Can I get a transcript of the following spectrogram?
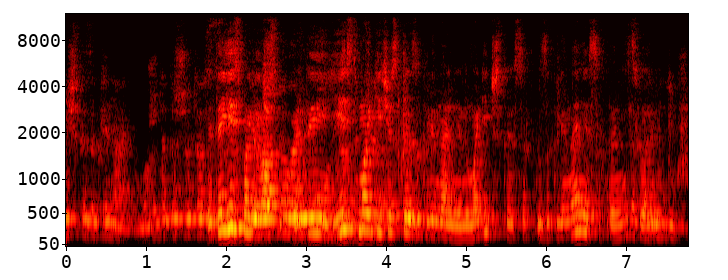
магическое заклинание. Может это что-то... Это есть магическое, это и есть магическое заклинание, но магическое заклинание сохранить свою душу.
